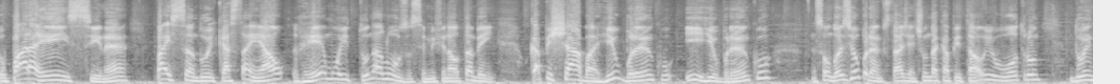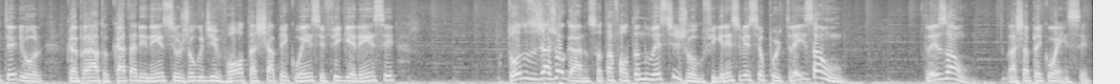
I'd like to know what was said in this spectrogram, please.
o Paraense, né? Paysandu e Castanhal, Remo e Tunaluso, semifinal também. O Capixaba, Rio Branco e Rio Branco. São dois Rio Brancos, tá, gente? Um da capital e o outro do interior. Campeonato Catarinense, o jogo de volta, Chapecoense e Figueirense. Todos já jogaram, só tá faltando esse jogo. Figueirense venceu por 3 a 1 3 a 1 na Chapecoense.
